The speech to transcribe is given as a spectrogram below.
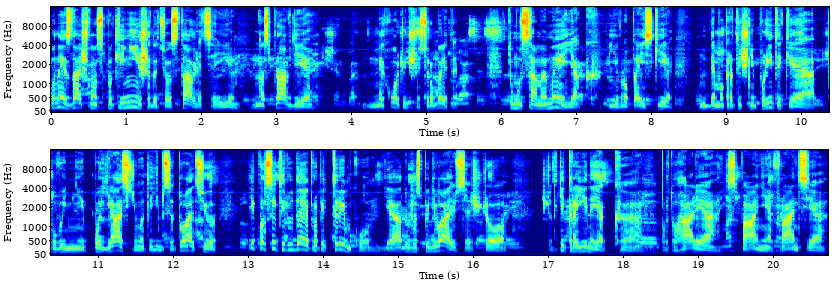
Вони значно спокійніше до цього ставляться і насправді не хочуть щось робити. Тому саме ми, як європейські демократичні політики, повинні пояснювати їм ситуацію і просити людей про підтримку. Я дуже сподіваюся, що, що такі країни, як е, Португалія, Іспанія, Франція,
